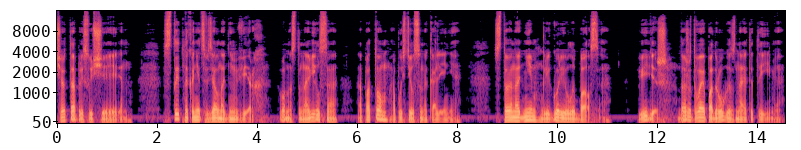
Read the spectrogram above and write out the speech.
Черта, присущая Эрин. Стыд, наконец, взял над ним верх. Он остановился, а потом опустился на колени. Стоя над ним, Григорий улыбался. «Видишь, даже твоя подруга знает это имя.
